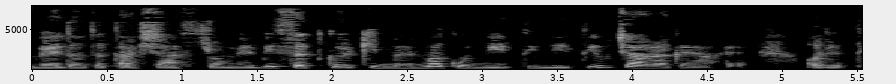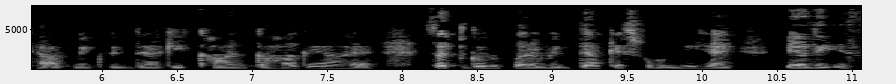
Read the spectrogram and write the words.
वेदों तथा शास्त्रों में भी सतगुरु की महिमा को नीति नीति उचारा गया है और आध्यात्मिक विद्या की खान कहा गया है। सतगुरु पर विद्या के स्वामी है। यदि इस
